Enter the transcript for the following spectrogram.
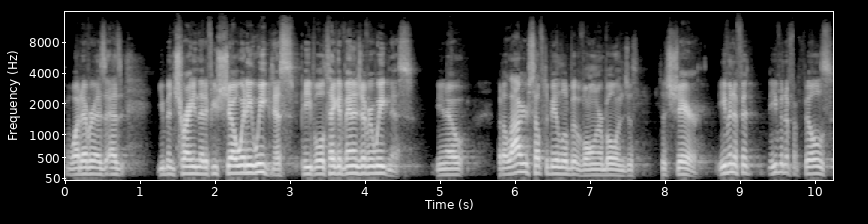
whatever, as, as you've been trained that if you show any weakness, people will take advantage of your weakness, you know. But allow yourself to be a little bit vulnerable and just to share, even if it, even if it feels,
